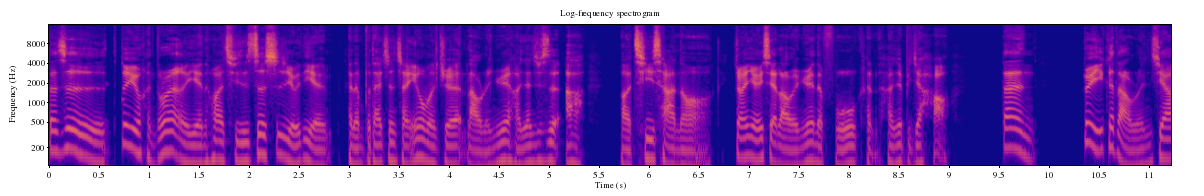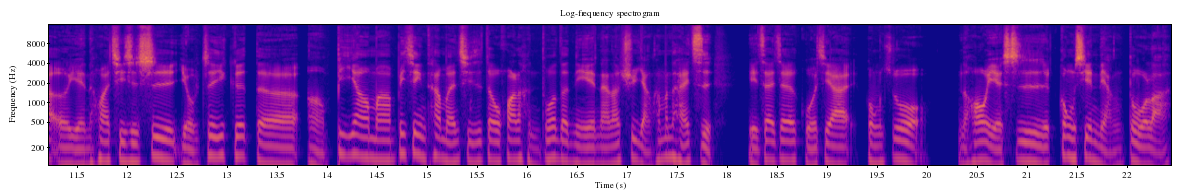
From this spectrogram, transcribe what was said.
但是对于很多人而言的话，其实这是有点可能不太正常，因为我们觉得老人院好像就是啊啊凄惨哦。虽然有一些老人院的服务可能好像比较好，但对一个老人家而言的话，其实是有这一个的嗯必要吗？毕竟他们其实都花了很多的年难道去养他们的孩子，也在这个国家工作，然后也是贡献良多啦。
